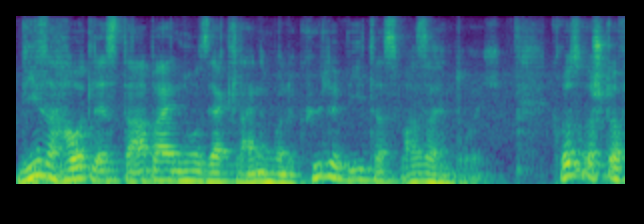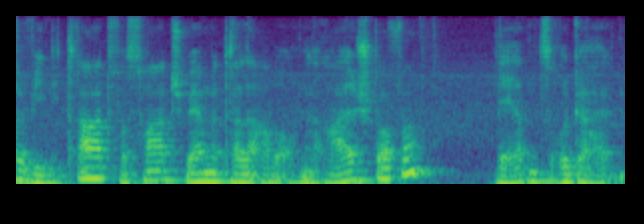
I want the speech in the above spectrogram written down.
Diese Haut lässt dabei nur sehr kleine Moleküle wie das Wasser hindurch. Größere Stoffe wie Nitrat, Phosphat, Schwermetalle, aber auch Mineralstoffe werden zurückgehalten.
